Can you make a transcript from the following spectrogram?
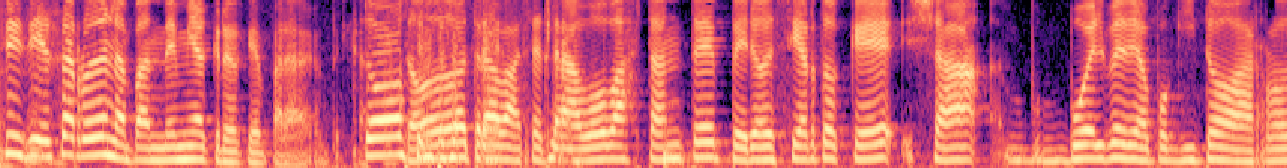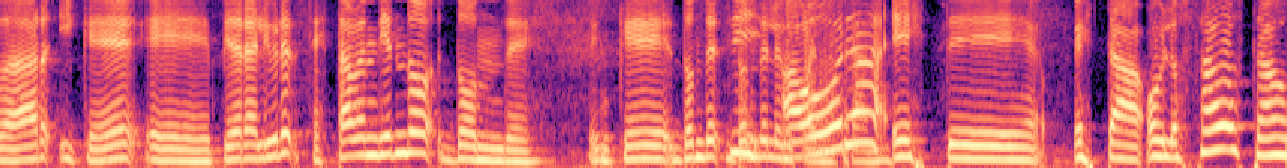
Sí, sí, esa rueda en la pandemia creo que para todo se empezó a trabar. Se, trabó bastante, pero es cierto que ya vuelve de a poquito a rodar y que eh, Piedra Libre se está vendiendo dónde? ¿En qué, dónde, ¿dónde lo Ahora este, está, hoy los sábados está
